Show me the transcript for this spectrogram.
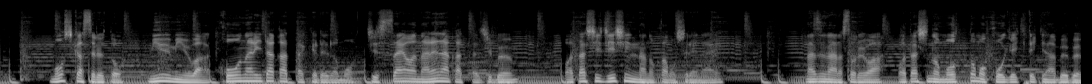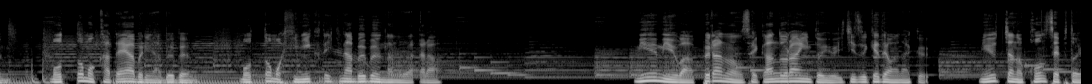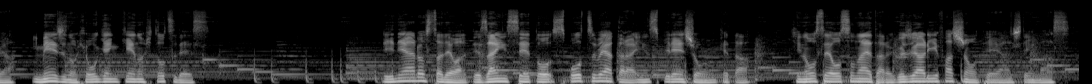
もしかするとミュウミュウはこうなりたかったけれども実際はなれなかった自分。私自身なのかもしれない。なぜならそれは私の最も攻撃的な部分。最も型破りな部分。最も皮肉的な部分なのだから。ミュウミュウはプラダのセカンドラインという位置づけではなくミュッチャのコンセプトやイメージの表現系の一つです。リネアロスタではデザイン性とスポーツウェアからインスピレーションを受けた機能性を備えたラグジュアリーファッションを提案しています。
